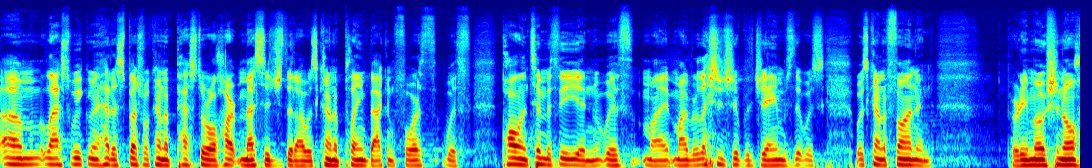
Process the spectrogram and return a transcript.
um, last week. We had a special kind of pastoral heart message that I was kind of playing back and forth with Paul and Timothy, and with my my relationship with James. That was was kind of fun and pretty emotional.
